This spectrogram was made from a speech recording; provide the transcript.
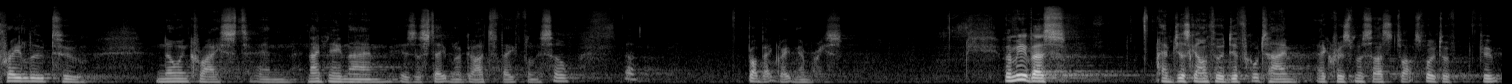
prelude to knowing Christ. And 1989 is a statement of God's faithfulness. So uh, brought back great memories. For many of us, have just gone through a difficult time at Christmas. I spoke to a, few,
